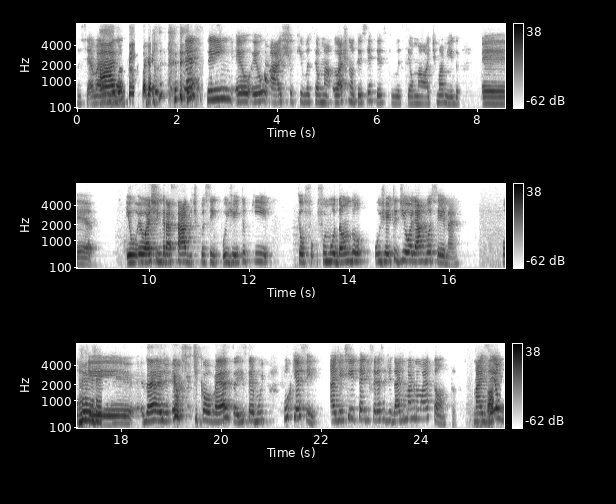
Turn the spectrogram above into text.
Você é maravilhosa. Ah, é, sim, eu, eu acho que você é uma. Eu acho, não, tenho certeza que você é uma ótima amiga. É, eu, eu acho engraçado, tipo assim, o jeito que que eu fui mudando o jeito de olhar você, né? Porque, né, eu te conversa, isso é muito. Porque, assim, a gente tem diferença de idade, mas não é tanta. Mas ah, eu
